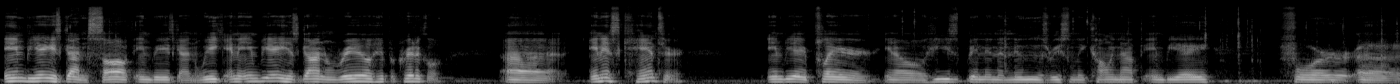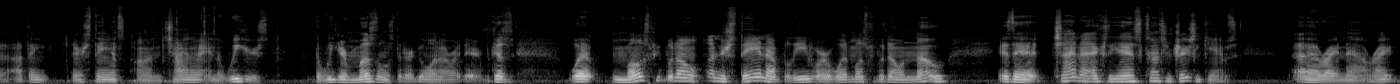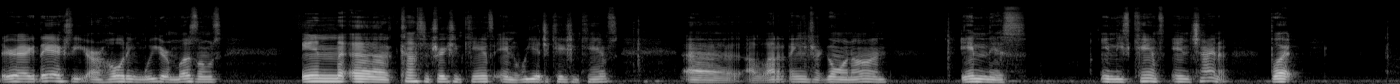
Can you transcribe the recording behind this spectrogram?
NBA has gotten soft, NBA has gotten weak, and the NBA has gotten real hypocritical. Uh, Enes Kanter, NBA player, you know, he's been in the news recently calling out the NBA for uh, I think their stance on China and the Uyghurs, the Uyghur Muslims that are going on right there. Because what most people don't understand, I believe, or what most people don't know, is that China actually has concentration camps uh, right now. Right, they they actually are holding Uyghur Muslims in uh, concentration camps and re-education camps. Uh, a lot of things are going on in this in these camps in China, but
